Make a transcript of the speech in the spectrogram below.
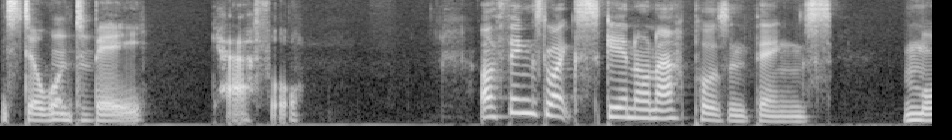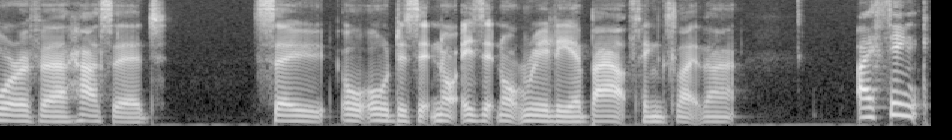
You still want mm-hmm. to be careful. Are things like skin on apples and things more of a hazard? So, or, or does it not? Is it not really about things like that? I think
